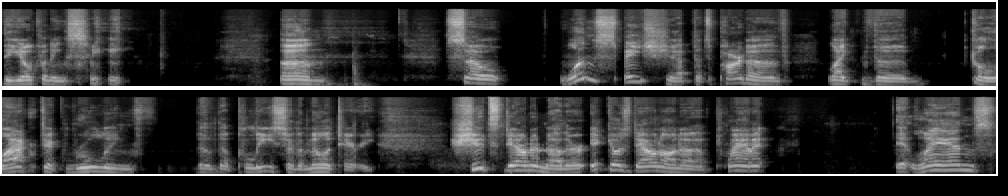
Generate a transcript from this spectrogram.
the opening scene. Um, so one spaceship that's part of like the galactic ruling the, the police or the military shoots down another. It goes down on a planet. It lands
